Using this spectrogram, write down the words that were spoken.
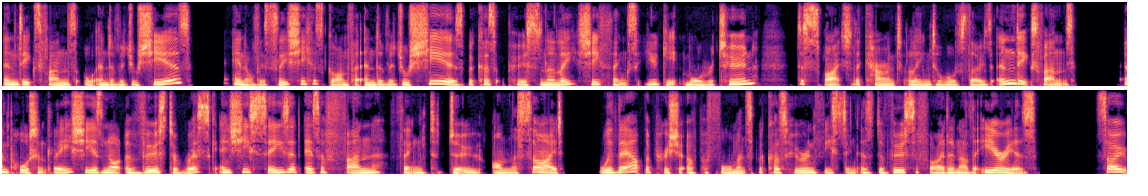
index funds or individual shares. And obviously, she has gone for individual shares because personally, she thinks you get more return despite the current lean towards those index funds. Importantly, she is not averse to risk and she sees it as a fun thing to do on the side without the pressure of performance because her investing is diversified in other areas. So,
